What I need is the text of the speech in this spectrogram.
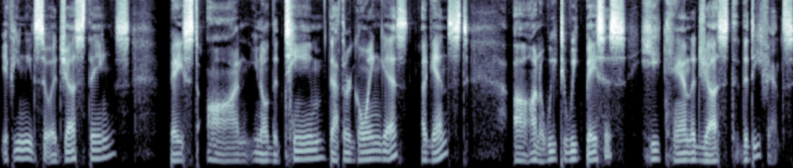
if he needs to adjust things based on you know the team that they're going against against uh, on a week to week basis he can adjust the defense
